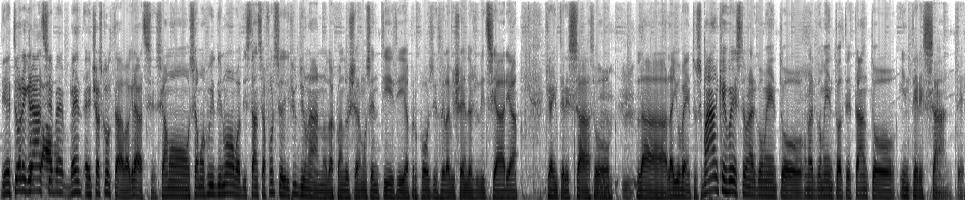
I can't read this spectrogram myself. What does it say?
Direttore, grazie, ben, ben, eh, ci ascoltava, grazie. Siamo, siamo, qui di nuovo a distanza forse di più di un anno da quando ci siamo sentiti a proposito della vicenda giudiziaria che ha interessato mm, mm. La, la, Juventus. Ma anche questo è un argomento, un argomento altrettanto interessante.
